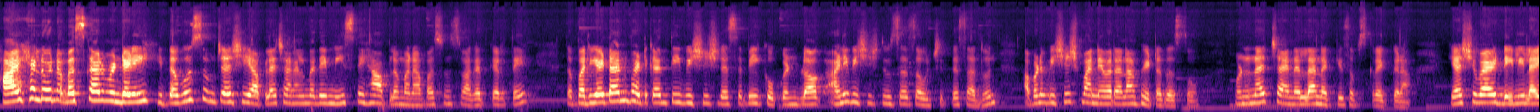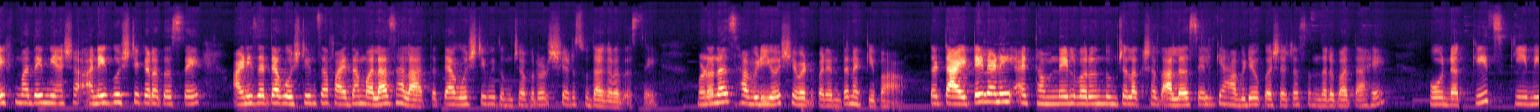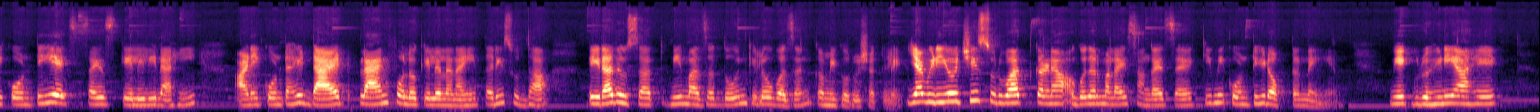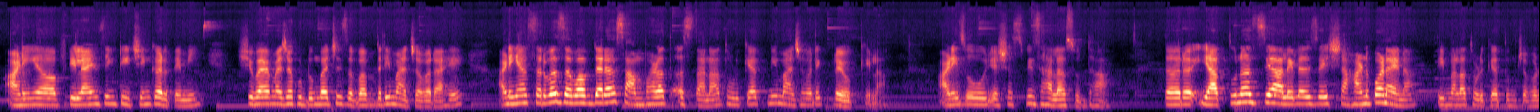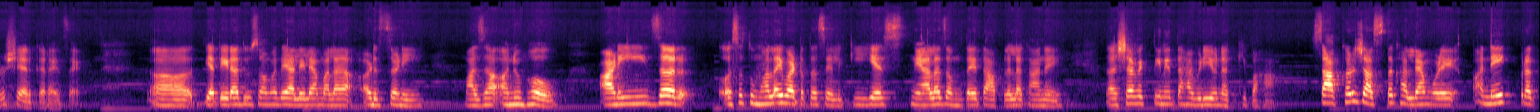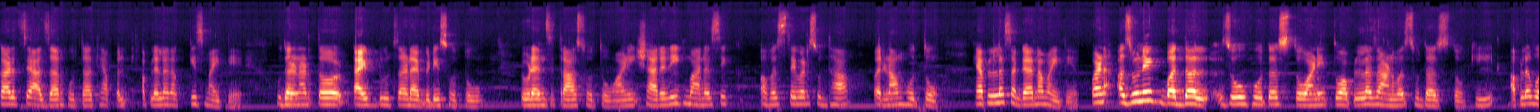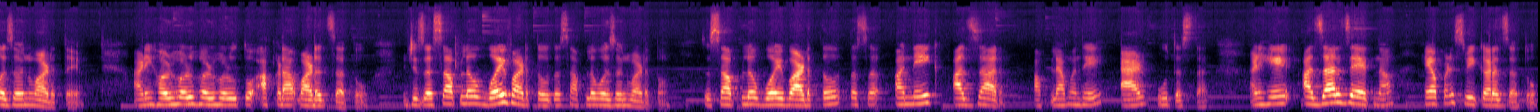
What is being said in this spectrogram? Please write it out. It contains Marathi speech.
हाय हॅलो नमस्कार मंडळी. हितगुज तुमच्याशी आपल्या चॅनलमध्ये मी स्नेहा आपलं मनापासून स्वागत करते. तर पर्यटन भटकंती विशेष रेसिपी कोकण ब्लॉग आणि विशेष दिवसाचं औचित्य साधून आपण विशेष मान्यवरांना भेटत असतो. म्हणूनच चॅनलला नक्की सबस्क्राईब करा. याशिवाय डेली लाईफमध्ये मी अशा अनेक गोष्टी करत असते. आणि जर त्या गोष्टींचा फायदा मला झाला तर त्या गोष्टी मी तुमच्याबरोबर शेअरसुद्धा करत असते. म्हणूनच हा व्हिडिओ शेवटपर्यंत नक्की पहा. तर टायटेल आणि थंबनेलवरून तुमच्या लक्षात आलं असेल की हा व्हिडिओ कशाच्या संदर्भात आहे? हो नक्कीच की मी कोणतीही एक्सरसाइज केलेली नाही आणि कोणताही डाएट प्लॅन फॉलो केलेला नाही तरीसुद्धा तेरा दिवसात मी माझं दोन किलो वजन कमी करू शकले. या व्हिडिओची सुरुवात करण्या अगोदर मला एक सांगायचं आहे की मी कोणतीही डॉक्टर नाही आहे मी एक गृहिणी आहे आणि फ्रीलान्सिंग टीचिंग करते मी. शिवाय माझ्या कुटुंबाची जबाबदारी माझ्यावर आहे आणि या सर्व जबाबदाऱ्या सांभाळत असताना थोडक्यात मी माझ्यावर एक प्रयोग केला आणि जो यशस्वी झालासुद्धा तर यातूनच जे आलेलं जे शहाणपण आहे ना ते मला थोडक्यात तुमच्याबरोबर शेअर करायचं आहे या तेरा दिवसामध्ये आलेल्या मला अडचणी माझा अनुभव आणि जर असं तुम्हालाही वाटत असेल की येस स्नेहाला जमता येतं आपल्याला का नाही? तर अशा व्यक्तीने तर हा व्हिडिओ नक्की पहा. साखर जास्त खाल्ल्यामुळे अनेक प्रकारचे आजार होतात हे आपण आपल्याला नक्कीच माहिती आहे. उदाहरणार्थ टाईप टूचा डायबिटीस होतो डोळ्यांचे त्रास होतो आणि शारीरिक मानसिक अवस्थेवर सुद्धा परिणाम होतो हे आपल्याला सगळ्यांना माहिती आहे. पण अजून एक बदल जो होत असतो आणि तो आपल्याला जाणवत सुद्धा असतो की आपलं वजन वाढतं आहे आणि हळूहळू हळूहळू तो आकडा वाढत जातो. म्हणजे जसं आपलं वय वाढतं तसं आपलं वजन वाढतं. जसं आपलं वय वाढतं तसं अनेक आजार आपल्यामध्ये ॲड होत असतात. आणि हे आजार जे आहेत ना हे आपण स्वीकारत जातो.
